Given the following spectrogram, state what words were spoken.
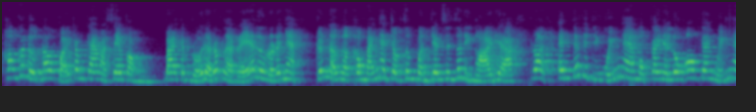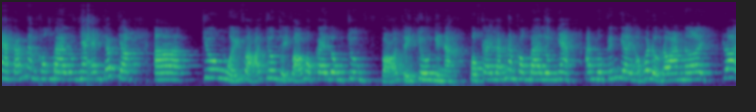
Không có được đâu 700k mà sale còn 350 là rất là rẻ luôn rồi đó nha. Kính nợ ngực không bán nha Trần Xuân Bình cho em xin số điện thoại đi ạ. À. Rồi em chốt cho chị Nguyễn Nga một cây này luôn. Ok Nguyễn Nga 8503 luôn nha. Em chốt cho uh, Trương Nguyễn Võ, Trương Thủy Võ một cây luôn, Trương Võ Thủy Trương gì nè, một cây lắm 503 luôn nha. Anh mua kính dây không có được đâu anh ơi. Rồi,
